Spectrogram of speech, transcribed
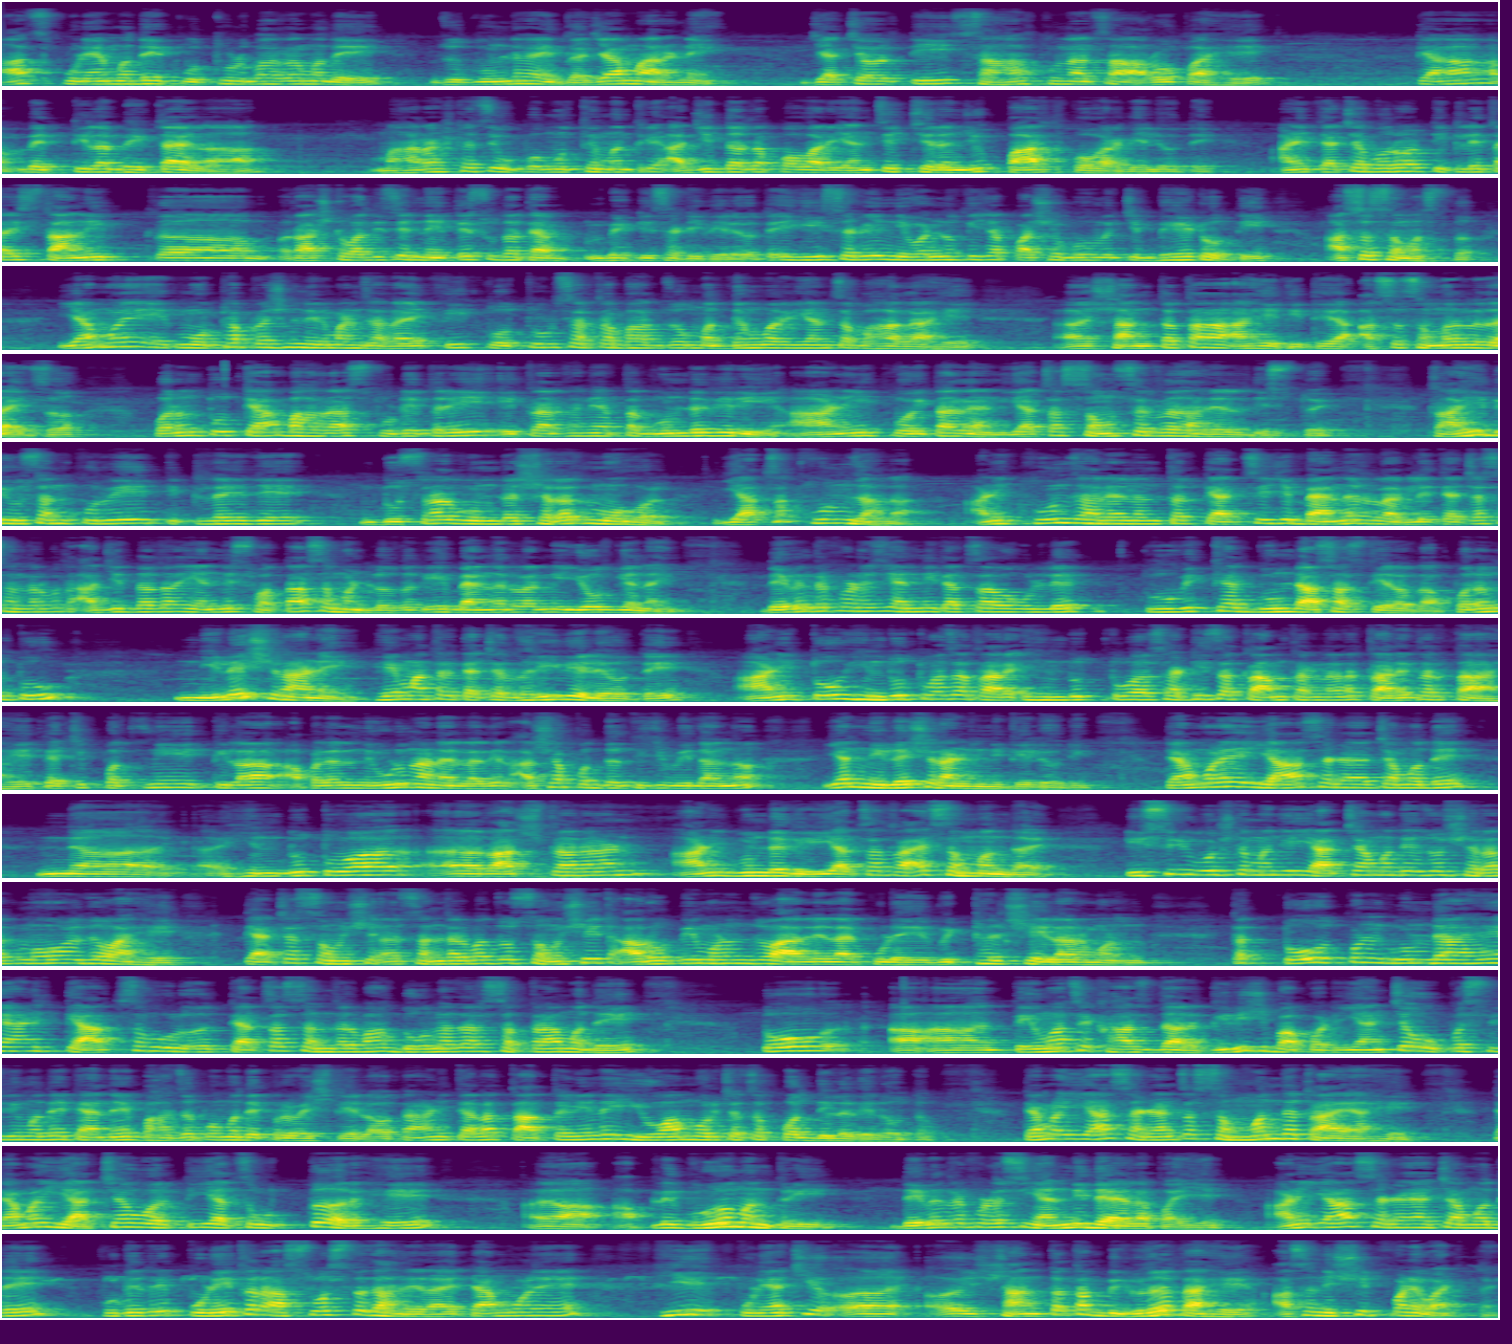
आज पुण्यामध्ये कोथरूड भागामध्ये जो गुंड आहे गजा मारणे ज्याच्यावरती सहा खुनाचा आरोप आहे त्या व्यक्तीला भेटायला महाराष्ट्राचे उपमुख्यमंत्री अजितदादा पवार यांचे चिरंजीव पार्थ पवार गेले होते. आणि त्याच्याबरोबर तिथले काही स्थानिक राष्ट्रवादीचे नेते सुद्धा त्या भेटीसाठी गेले होते. ही सगळी निवडणुकीच्या पार्श्वभूमीची भेट होती असं समजतं. यामुळे एक मोठा प्रश्न निर्माण झाला आहे की कोथरूडसारखा भाग जो मध्यमवर्गीयांचा भाग आहे शांतता आहे तिथे असं समजलं जायचं. परंतु त्या भागात कुठेतरी एका अर्थाने आता गुंडगिरी आणि कोयतागॅन याचा संसर्ग झालेला दिसतोय. काही दिवसांपूर्वी तिथले जे दुसरा गुंड शरद मोहोळ याचा खून झाला. आणि खून झाल्यानंतर त्याचे जे बॅनर लागले त्याच्या संदर्भात अजितदादा यांनी स्वतः असं म्हटलं होतं की हे बॅनर लागणे योग्य नाही. देवेंद्र फडणवीस यांनी त्याचा उल्लेख कुविख्यात गुंड असाच केला होता. परंतु निलेश राणे हे मात्र त्याच्या घरी गेले होते आणि तो हिंदुत्वाचा कार्य हिंदुत्वासाठीचा काम करणारा कार्यकर्ता आहे. त्याची पत्नी तिला आपल्याला निवडून आणायला लागेल अशा पद्धतीची विधानं या निलेश राणेंनी केली होती. त्यामुळे या सगळ्याच्यामध्ये हिंदुत्व राजकारण आणि गुंडगिरी याचा काय संबंध आहे? तिसरी गोष्ट म्हणजे याच्यामध्ये जो शरद मोहोळ जो आहे त्याच्या संशय संदर्भात जो संशयित आरोपी म्हणून जो आलेला आहे पुढे विठ्ठल शेलार म्हणून तर तो पण गुंड आहे आणि त्याचा त्याचा संदर्भ दोन हजार सतरामध्ये तो तेव्हाचे खासदार गिरीश बापट यांच्या उपस्थितीमध्ये त्याने भाजपमध्ये प्रवेश केला होता आणि त्याला तातडीने युवा मोर्चाचं पद दिलं गेलं होतं. त्यामुळे या सगळ्यांचा संबंध काय आहे? त्यामुळे याच्यावरती याचं उत्तर हे आपले गृहमंत्री देवेंद्र फडणवीस यांनी द्यायला पाहिजे. आणि या सगळ्याच्यामध्ये कुठेतरी पुणेकर अस्वस्थ झालेला आहे. त्यामुळे ही पुण्याची शांतता बिघडत आहे असं निश्चितपणे वाटतंय.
